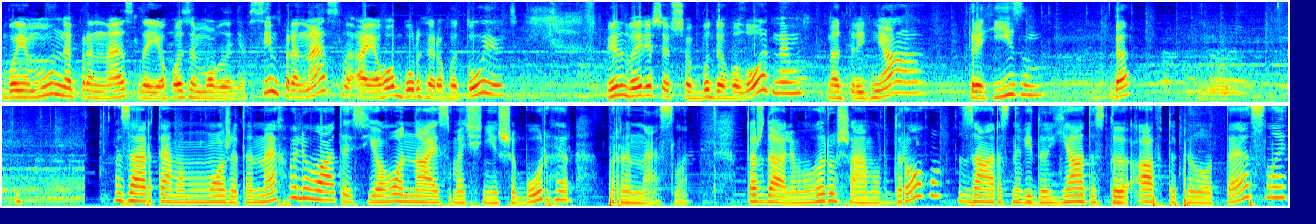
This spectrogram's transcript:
Бо йому не принесли його замовлення. Всім принесли, а його бургер готують. Він вирішив, що буде голодним на три дня. Трагізм. Да? За Артемом можете не хвилюватись, його найсмачніший бургер принесли. Тож далі ми вирушаємо в дорогу. Зараз на відео я тестую автопілот Тесли,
